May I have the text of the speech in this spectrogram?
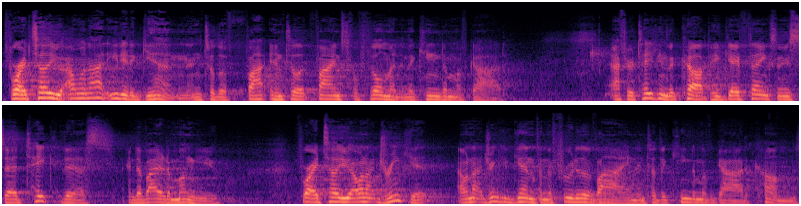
For I tell you, I will not eat it again until, the fi- until it finds fulfillment in the kingdom of God. After taking the cup, he gave thanks and he said, Take this and divide it among you. For I tell you, I will not drink it, I will not drink again from the fruit of the vine until the kingdom of God comes.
